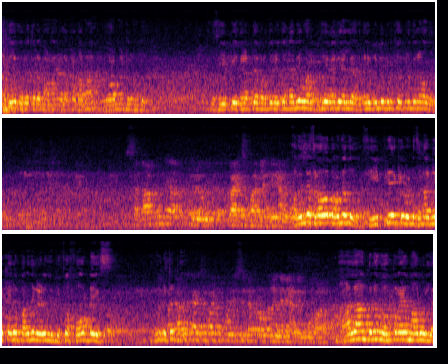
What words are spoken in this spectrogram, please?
അതേ ഗൗരവത്തോടെ കാണാനുള്ള കടമ ഗവൺമെന്റിനുണ്ട് ഇത് സി പി ഐ നേരത്തെ പറഞ്ഞു കഴിഞ്ഞ കാര്യമാണ്. പുതിയ കാര്യമല്ല. നിങ്ങൾ വീണ്ടും കുറിച്ച് വെക്കുന്നത് നിങ്ങളത്. അതല്ലേ സഖാവ് പറഞ്ഞത്? സി പി ഐക്ക് വേണ്ടി സഖാബ് ഇക്കാര്യം പറഞ്ഞു കഴിഞ്ഞു. ബിഫോർ ഫോർ ഡേയ്സ് നാലാം ദിനം അഭിപ്രായം മാറില്ല.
